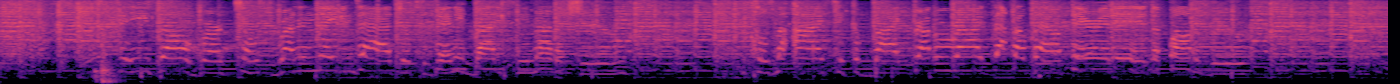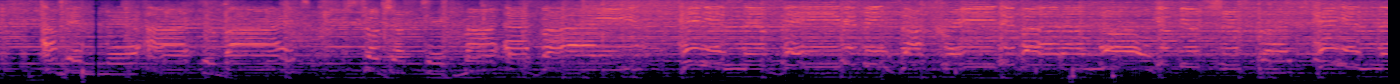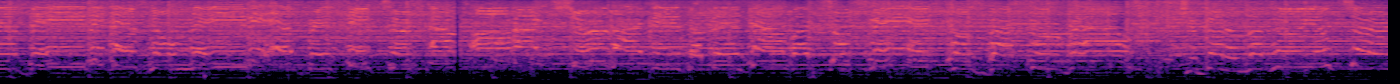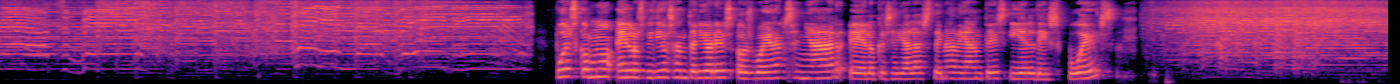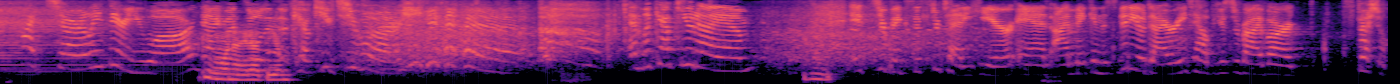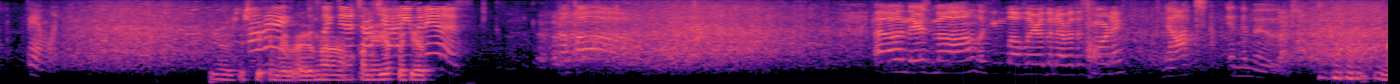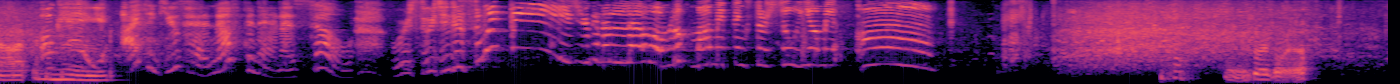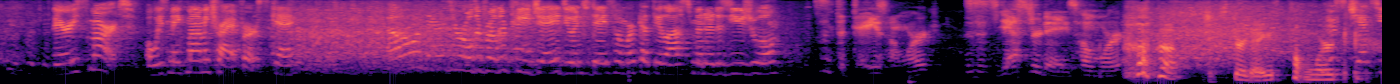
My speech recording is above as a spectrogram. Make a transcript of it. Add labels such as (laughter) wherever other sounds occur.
Pues como en los vídeos anteriores os voy a enseñar eh, lo que sería la escena de antes y el después. Qué mona era, tío. Dios, que en verdad era una familia especial. Estoy de acuerdo. Yesterday's homework. (laughs)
